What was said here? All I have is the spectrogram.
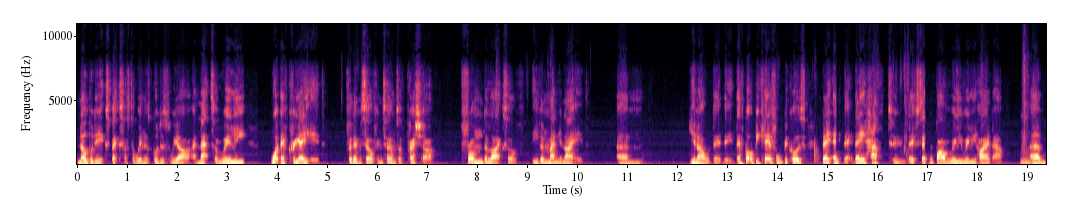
Nobody expects us to win as good as we are, and that's a really what they've created for themselves in terms of pressure from the likes of even Man United. Um, you know, they, they, they've got to be careful because they, they they have to. They've set the bar really, really high now. Mm, Um,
